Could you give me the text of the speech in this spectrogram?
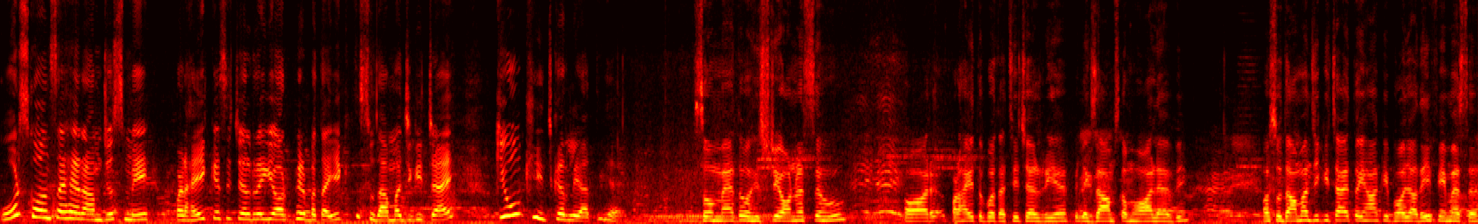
कोर्स कौन सा है रामजस में पढ़ाई कैसे चल रही है? और फिर बताइए कि सुदामा जी की चाय क्यों खींच कर ले आती है? सो so, मैं तो हिस्ट्री ऑनर्स से हूँ और पढ़ाई तो बहुत अच्छी चल रही है। फिर एग्ज़ाम्स का माहौल है अभी। और सुदामा जी की चाय तो यहाँ की बहुत ज़्यादा ही फ़ेमस है।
